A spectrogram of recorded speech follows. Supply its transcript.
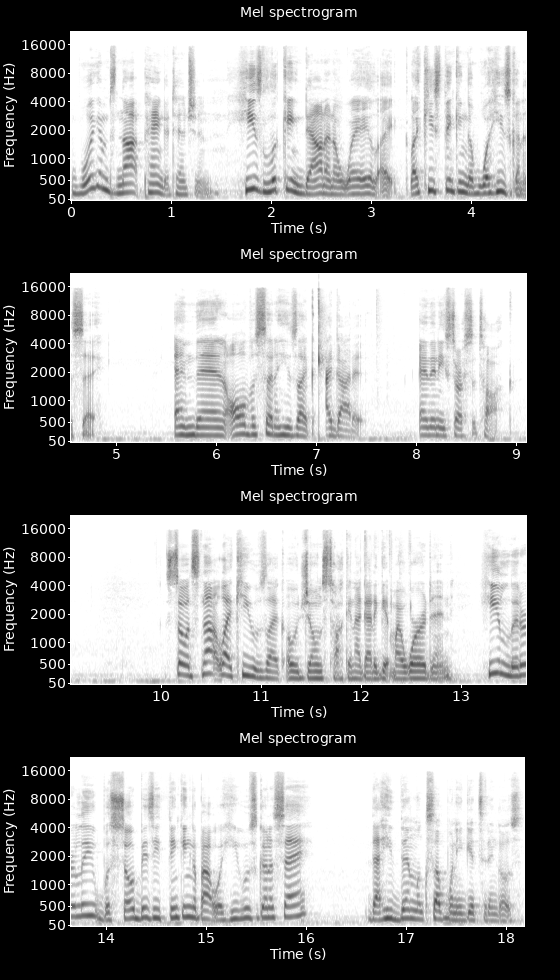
William's not paying attention. He's looking down in a way like like he's thinking of what he's gonna say. And then all of a sudden he's like, I got it. And then he starts to talk. So it's not like he was like, oh, Joan's talking, I gotta get my word in. He literally was so busy thinking about what he was gonna say that he then looks up when he gets it and goes,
